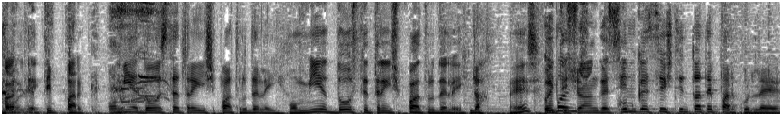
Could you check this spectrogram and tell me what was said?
Bancă tip parc. 1234 de lei. 1234 de lei. Da. Vezi? Uite, Bănci, și eu am găsit Cum găsești în toate parcurile.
